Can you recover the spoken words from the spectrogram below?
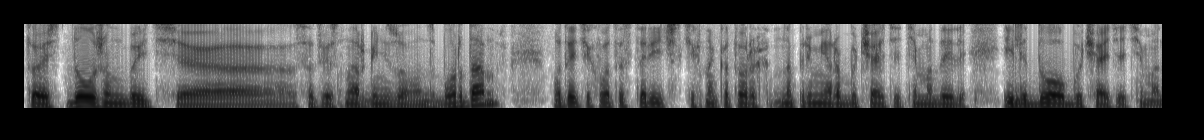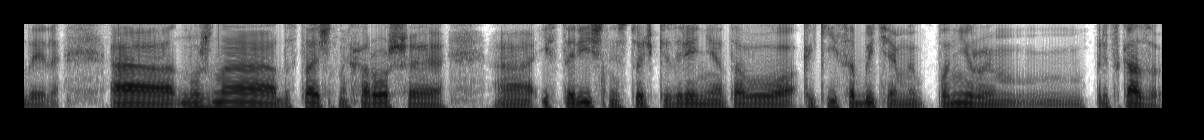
То есть должен быть, э, соответственно, организован сбор данных, вот этих вот исторических, на которых, например, обучать эти модели или дообучать эти модели. А нужна достаточно хорошая а, историчность с точки зрения того, какие события мы планируем предсказывать.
